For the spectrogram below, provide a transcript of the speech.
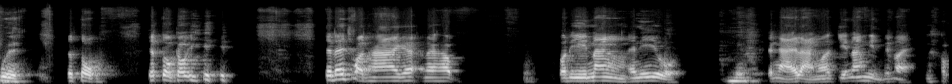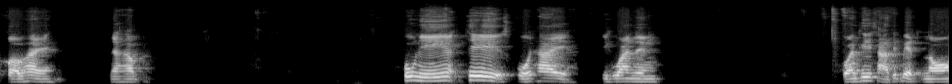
อุ้ย จะตก จะตกเก้าอี้ จะได้ช็อตไฮกันนะครับพอดีนั่ง อันนี้อยู่ จะหงายหลังเมื่อกี้นั่งหมิ่นไปหน่อยนะครับขออภัยนะครับพรุ่งนี้ที่สุโขทัยอีกวันหนึ่งวันที่สามสิบเอ็ดน้อง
